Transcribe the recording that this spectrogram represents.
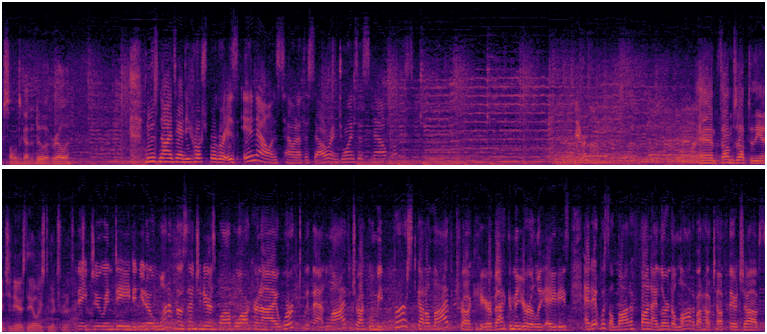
someone's got to do it, really. News 9's Andy Hirschberger is in Allenstown at this hour and joins us now from the scene. Never mind. And thumbs up to the engineers. They always do a terrific They job. They do indeed. And you know, one of those engineers, Bob Walker, and I worked with that live truck when we first got a live truck here back in the early 80s. And it was a lot of fun. I learned a lot about how tough their jobs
